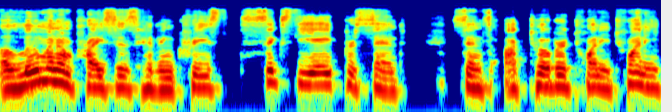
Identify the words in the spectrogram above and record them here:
Aluminum prices have increased 68% since October 2020.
